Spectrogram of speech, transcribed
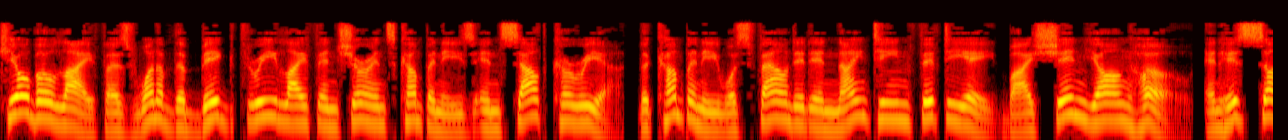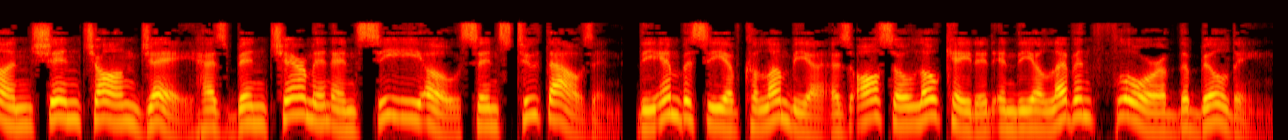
Kyobo Life is one of the big three life insurance companies in South Korea. The company was founded in 1958 by Shin Yong-ho, and his son Shin Chong-jae has been chairman and CEO since 2000. The Embassy of Colombia is also located in the 11th floor of the building.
